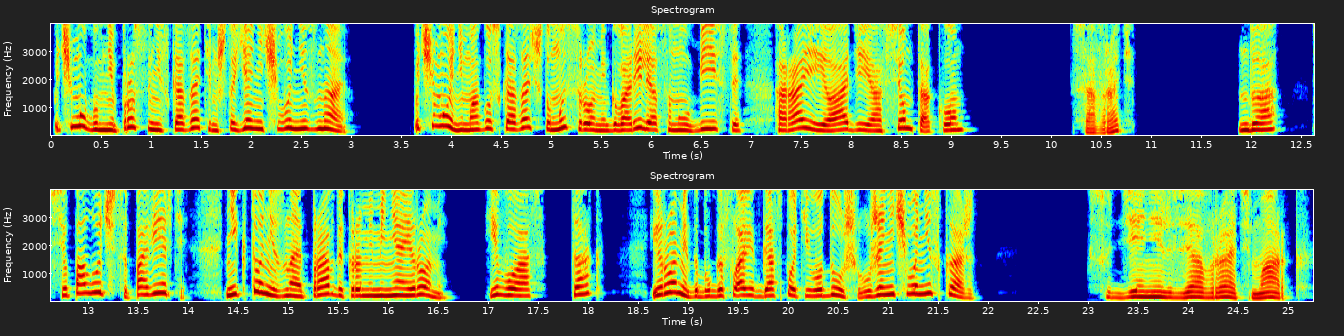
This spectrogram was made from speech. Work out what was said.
Почему бы мне просто не сказать им, что я ничего не знаю? Почему я не могу сказать, что мы с Роми говорили о самоубийстве, о Рае и Аде, о всем таком?» «Соврать?» «Да, все получится, поверьте. Никто не знает правды, кроме меня и Роми. И вас, так?» И Роме, да благословит Господь его душу, уже ничего не скажет. «В суде нельзя врать, Марк».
